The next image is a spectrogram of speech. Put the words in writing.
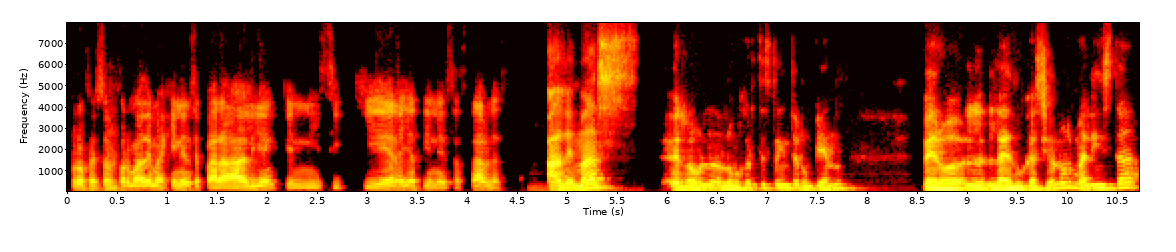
profesor formado, imagínense para alguien que ni siquiera ya tiene esas tablas. Además, eh, Raúl, a lo mejor te estoy interrumpiendo, pero la, educación normalista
